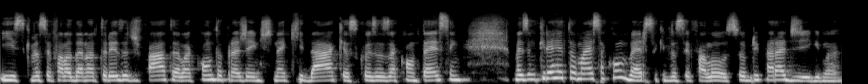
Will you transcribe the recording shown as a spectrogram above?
Isso que você fala da natureza, de fato, ela conta pra gente, né, que dá, que as coisas acontecem. Mas eu queria retomar essa conversa que você falou sobre paradigma,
